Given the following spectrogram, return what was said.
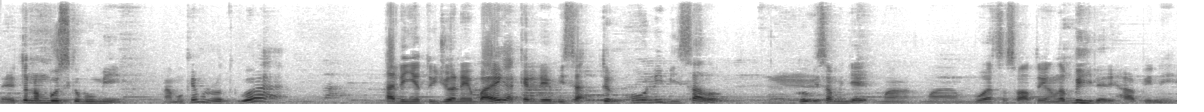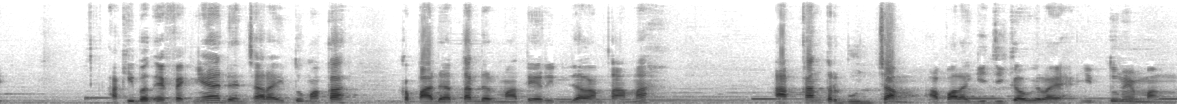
Dan itu nembus ke bumi. Nah, mungkin menurut gua tadinya tujuannya baik akhirnya dia bisa "Duh, oh ini bisa loh. Gue bisa menja- me- membuat sesuatu yang lebih dari harp ini. Akibat efeknya dan cara itu maka kepadatan dan materi di dalam tanah akan terguncang. Apalagi jika wilayah itu memang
